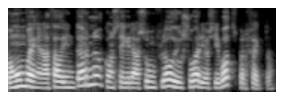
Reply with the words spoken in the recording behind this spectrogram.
Con un buen enlazado interno conseguirás un flow de usuarios y bots perfecto.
